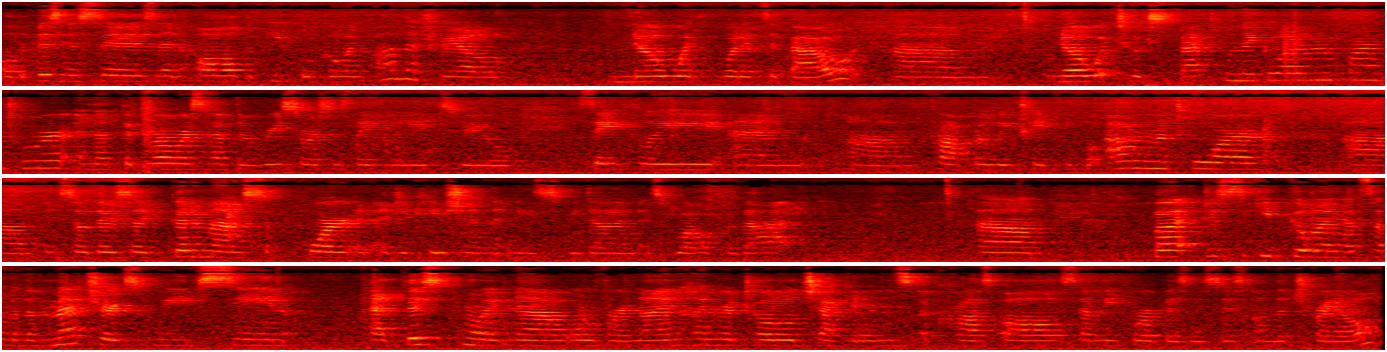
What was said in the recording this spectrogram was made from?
all the businesses and all the people going on the trail know what, what it's about, um, know what to expect when they go out on a farm tour, and that the growers have the resources they need to safely and um, properly take people out on a tour, um, and so there's a good amount of support and education that needs to be done as well for that. Um, but just to keep going on some of the metrics, we've seen at this point now over 900 total check-ins across all 74 businesses on the trail,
